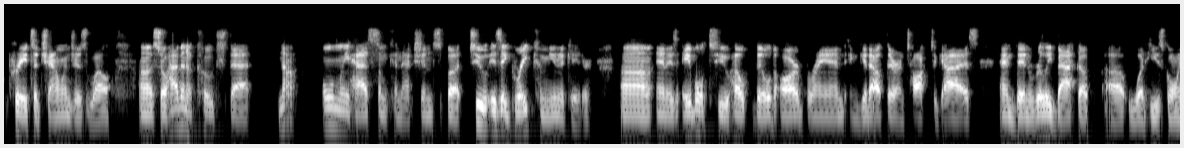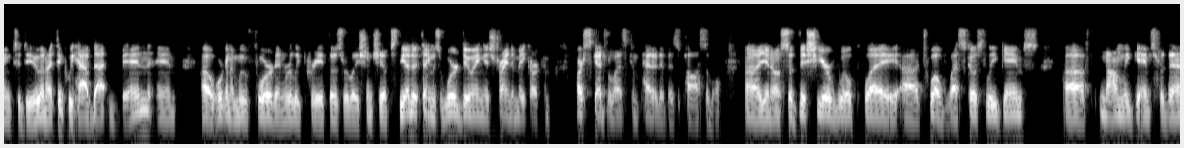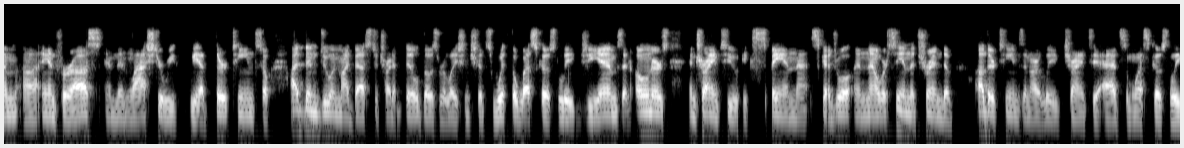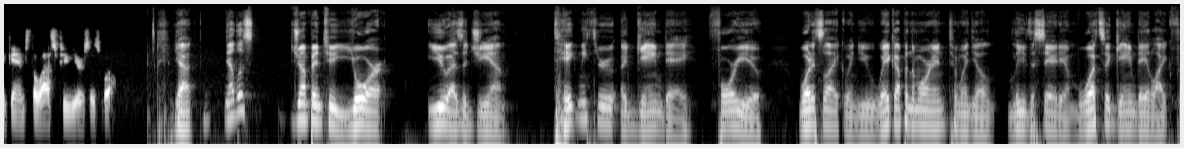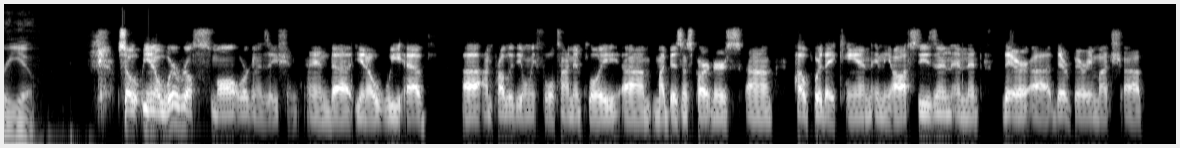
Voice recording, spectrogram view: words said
creates a challenge as well. Uh, so having a coach that not only has some connections, but two is a great communicator uh, and is able to help build our brand and get out there and talk to guys and then really back up uh, what he's going to do. And I think we have that in Ben, and uh, we're going to move forward and really create those relationships. The other things we're doing is trying to make our our schedule as competitive as possible. Uh, you know, so this year we'll play uh, 12 West Coast League games uh, non-league games for them uh, and for us. And then last year we we had 13. So I've been doing my best to try to build those relationships with the West Coast League GMs and owners and trying to expand that schedule. And now we're seeing the trend of other teams in our league trying to add some West Coast League games the last few years as well. Yeah. Now let's jump into your you as a GM. Take me through a game day for you what it's like when you wake up in the morning to when you leave the stadium. What's a game day like for you? So, you know, we're a real small organization and, uh, you know, we have, uh, I'm probably the only full-time employee. Um, my business partners um, help where they can in the off season. And then they're, uh, they're very much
